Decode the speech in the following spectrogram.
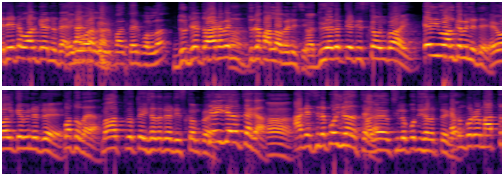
এটা এটা ওয়াল কেবিনের প্রাইস চার পাল্লা। cabinet পাঁচ চার পাল্লা? দুটো দয়া হবে দুটো পাল্লা হবে নিচে। দুই হাজার টাকা ডিসকাউন্ট ভাই। এই ওয়াল কেবিনেটে এই ওয়াল ক্যাবিনেটে কত ভাইয়া? মাত্র তেইশ হাজার টাকা ডিসকাউন্ট প্রাইস তেইশ হাজার টাকা? হ্যাঁ। আগে ছিল পঁচিশ হাজার টাকা। আগে ছিল পঁচিশ হাজার টাকা। এখন পরে মাত্র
